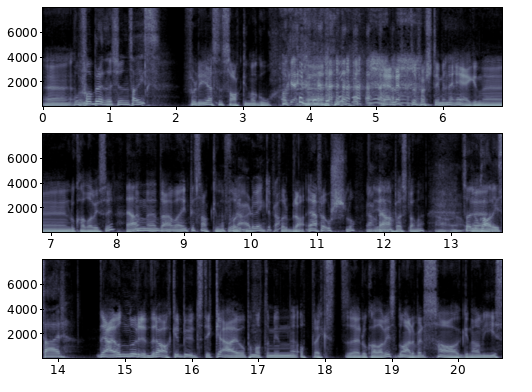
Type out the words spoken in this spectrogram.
Eh, Hvorfor Brønnøysunds Avis? Fordi jeg syns saken var god. Eh, jeg lette først i mine egne lokalaviser, Ja. men eh, der var egentlig sakene for, Hvor er du egentlig fra? for bra. Jeg er fra Oslo, Ja. i, Ja. på Østlandet. Så lokalavisa er Det er jo Nordre Aker Budstikke er jo på en måte min oppvekstlokalavis. Nå er det vel Sagen Avis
